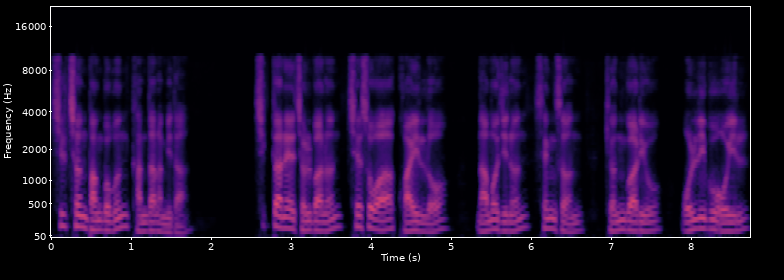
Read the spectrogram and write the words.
실천 방법은 간단합니다. 식단의 절반은 채소와 과일로, 나머지는 생선, 견과류, 올리브 오일,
